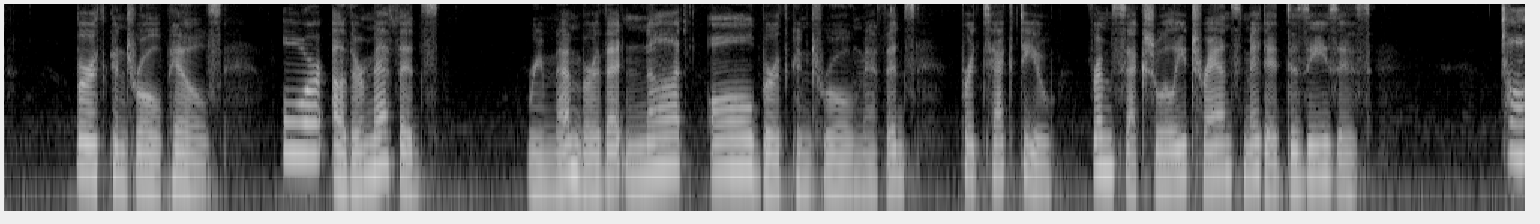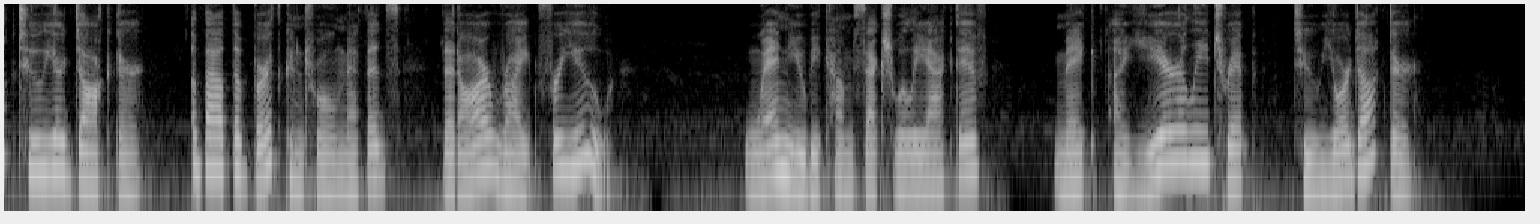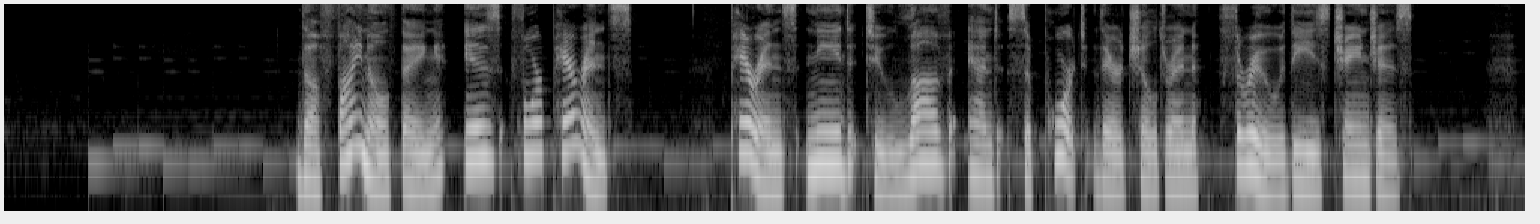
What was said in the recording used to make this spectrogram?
birth control pills, or other methods. Remember that not all birth control methods protect you from sexually transmitted diseases. talk to your doctor about the birth control methods that are right for you. When you become sexually active, make a yearly trip to your doctor. The final thing is for parents. Parents need to love and support their children through these changes.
